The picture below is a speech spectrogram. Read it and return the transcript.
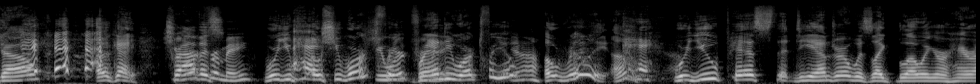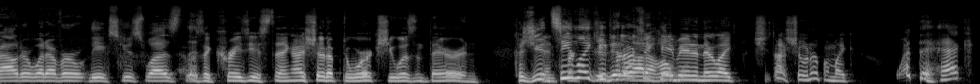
No. No? Okay. Travis. for me. Were you oh she worked She for worked you. for Brandy me. worked for you? Yeah. Oh really? Oh. Were you pissed that Deandra was like blowing her hair out or whatever the excuse was? That was the craziest thing. I showed up to work, she wasn't there, and 'Cause you- it and seemed pro- like you did a lot of production came in and they're like, she's not showing up. I'm like, what the heck?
